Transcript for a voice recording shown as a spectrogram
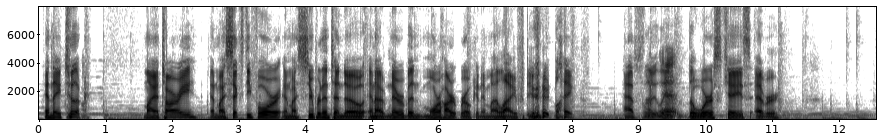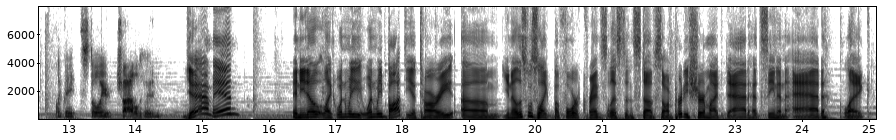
and they took my Atari and my 64 and my Super Nintendo, and I've never been more heartbroken in my life, dude. like, absolutely the worst case ever. Like they stole your childhood. Yeah, man. And you know, like when we when we bought the Atari, um, you know, this was like before Craigslist and stuff, so I'm pretty sure my dad had seen an ad like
